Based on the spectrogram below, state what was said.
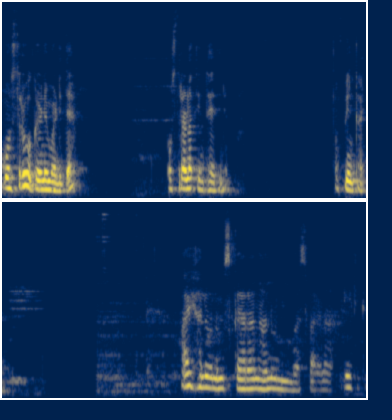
ಮೊಸರು ಒಗ್ಗರಣೆ ಮಾಡಿದ್ದೆ. ಮೊಸರನ್ನ ತಿಂತಾಯಿದ್ದೀನಿ ಉಪ್ಪಿನಕಾಯಿ. ಹಾಯ್, ಹಲೋ, ನಮಸ್ಕಾರ. ನಾನು ನಿಮ್ಮ ಸ್ವರ್ಣ ಈಟೀಗ.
